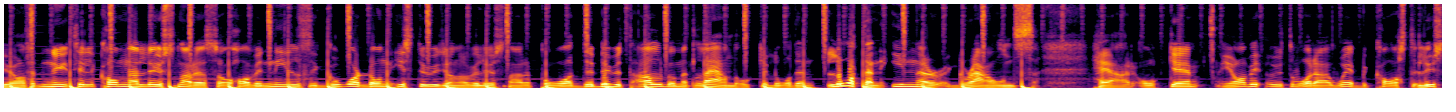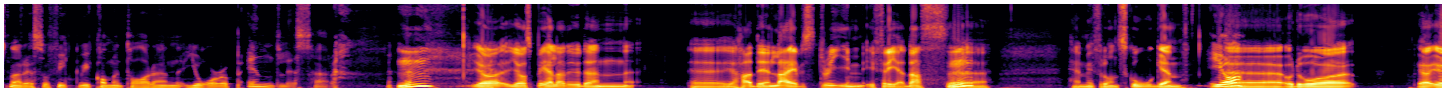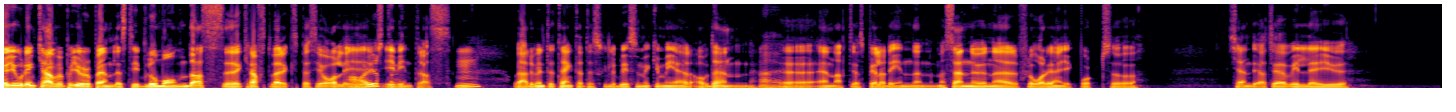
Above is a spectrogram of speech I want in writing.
Ja, för nytillkomna lyssnare så har vi Nils Gordon i studion och vi lyssnar på debutalbumet Land och låten, låten Inner Grounds här. Och eh, ja, vi, utav våra webcast-lyssnare så fick vi kommentaren Europe Endless här. Mm. Jag, jag spelade ju den, eh, jag hade en livestream i fredags Mm. eh, hemifrån skogen. Ja, Eh, och då, jag, jag gjorde en cover på Europe Endless till Blå Måndags eh, kraftverksspecial i, Ja, i vintras. mm. Och jag hade väl inte tänkt att det skulle bli så mycket mer av den eh, än att jag spelade in den. Men sen nu när Florian gick bort så kände jag att jag ville ju...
